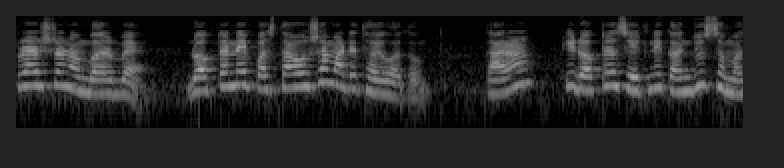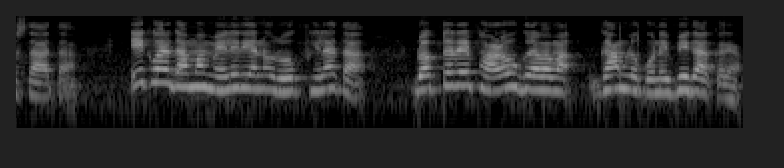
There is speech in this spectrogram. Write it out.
પ્રશ્ન નંબર બે. ડૉક્ટરને પસ્તાવો શા માટે થયો હતો? કારણ કે ડૉક્ટર શેઠને કંજૂસ સમજતા હતા. એકવાર ગામમાં મેલેરિયાનો રોગ ફેલાતા ડૉક્ટરે ફાળો ઉઘરાવવામાં ગામ લોકોને ભેગા કર્યા.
